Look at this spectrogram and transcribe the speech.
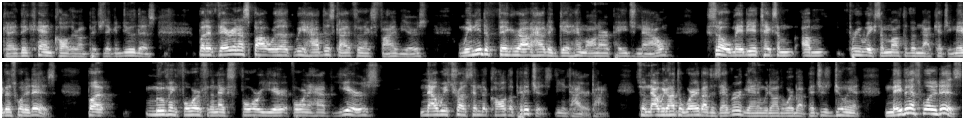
Okay, they can call their own pitch. They can do this. But if they're in a spot where like we have this guy for the next five years, we need to figure out how to get him on our page now. So maybe it takes him um three weeks, a month of him not catching. Maybe that's what it is. But moving forward for the next four year, four and a half years, now we trust him to call the pitches the entire time. So now we don't have to worry about this ever again, and we don't have to worry about pitchers doing it. Maybe that's what it is.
